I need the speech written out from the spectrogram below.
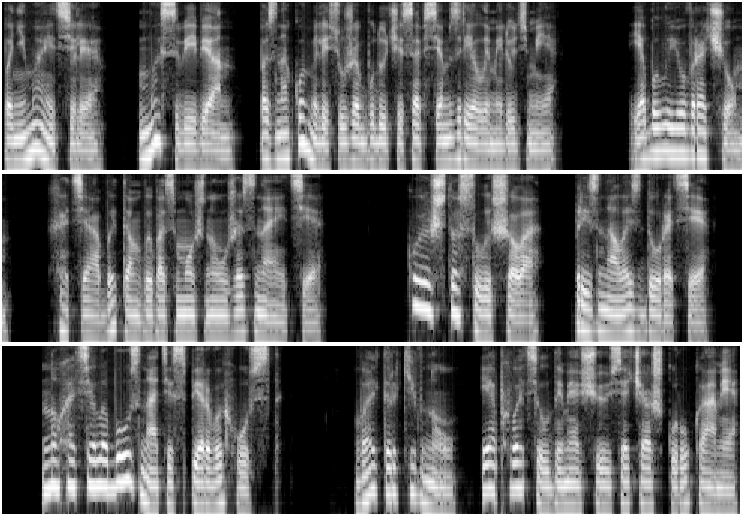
Понимаете ли, мы с Вивиан Познакомились уже будучи совсем зрелыми людьми. Я был ее врачом, хотя об этом вы, возможно, уже знаете. Кое-что слышала, призналась Дороти. Но хотела бы узнать из первых уст. Вальтер кивнул и обхватил дымящуюся чашку руками,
